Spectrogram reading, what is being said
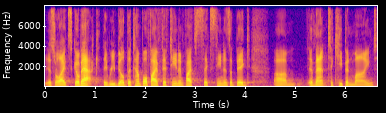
Israelites go back. They rebuild the temple. 515 and 516 is a big um, event to keep in mind.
